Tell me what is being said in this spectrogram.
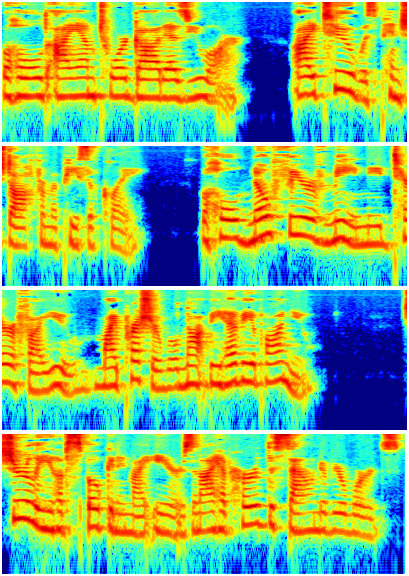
Behold, I am toward God as you are. I too was pinched off from a piece of clay. Behold, no fear of me need terrify you. My pressure will not be heavy upon you. Surely you have spoken in my ears, and I have heard the sound of your words.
